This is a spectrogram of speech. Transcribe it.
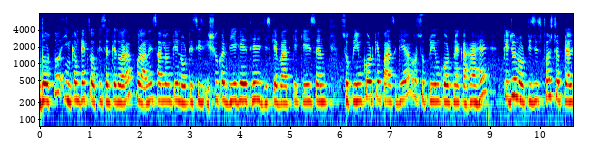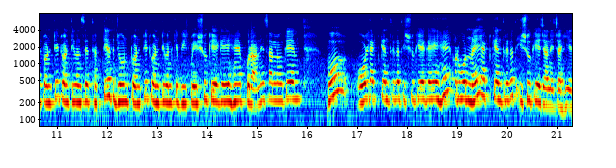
दोस्तों इनकम टैक्स ऑफिसर के द्वारा पुराने सालों के नोटिस इशू कर दिए गए थे, जिसके बाद के केस सुप्रीम कोर्ट के पास गया और सुप्रीम कोर्ट ने कहा है कि जो नोटिस फ़र्स्ट अप्रैल 2021 से थर्टी जून 2021 के बीच में इशू किए गए हैं, पुराने सालों के वो ओल्ड एक्ट के अंतर्गत इशू किए गए हैं और वो नए एक्ट के अंतर्गत इशू किए जाने चाहिए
